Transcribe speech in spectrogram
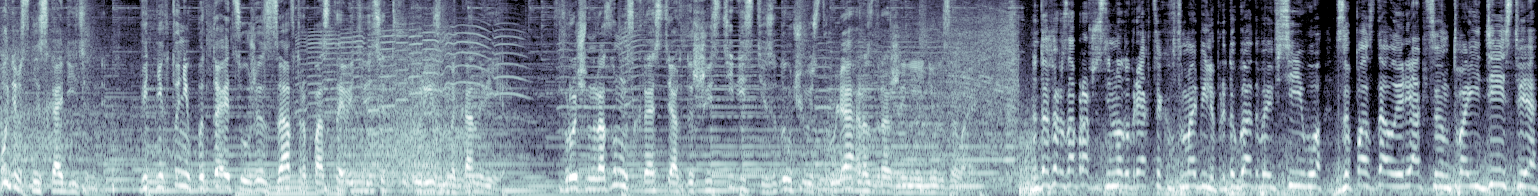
будем снисходительны. Ведь никто не пытается уже завтра поставить этот футуризм на конвейер. Впрочем, на разумных скоростях до 60 задумчивость руля раздражения не вызывает. Но даже разобравшись немного в реакциях автомобиля, предугадывая все его запоздалые реакции на твои действия,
